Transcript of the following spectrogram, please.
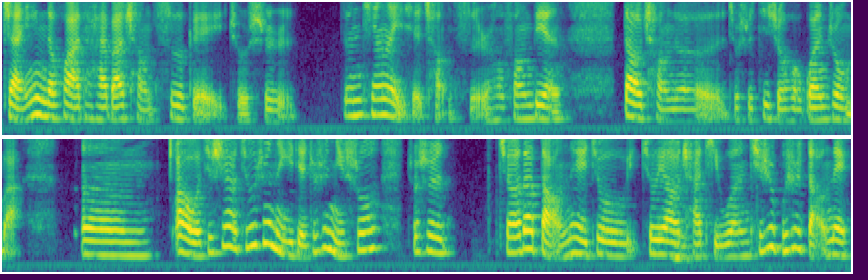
展映的话，它还把场次给就是增添了一些场次，然后方便到场的就是记者和观众吧。嗯，哦，我其实要纠正的一点就是，你说就是。只要到岛内就就要查体温，其实不是岛内，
